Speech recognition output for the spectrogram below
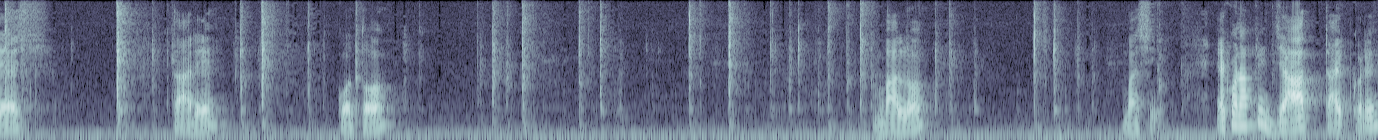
দেশ, তারে, কত ভালো বাসি। এখন আপনি যা টাইপ করেন,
